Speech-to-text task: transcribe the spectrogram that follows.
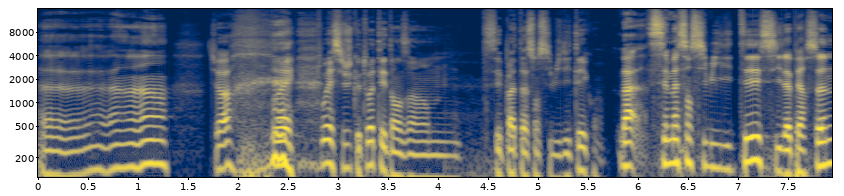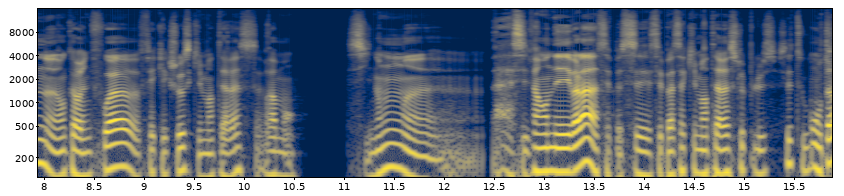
euh, tu vois? Ouais, ouais c'est juste que toi, t'es dans un. C'est pas ta sensibilité, quoi. Bah, c'est ma sensibilité si la personne, encore une fois, fait quelque chose qui m'intéresse vraiment. Sinon, euh, bah, c'est, on est, voilà, c'est pas, c'est, c'est pas ça qui m'intéresse le plus, c'est tout. On t'a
